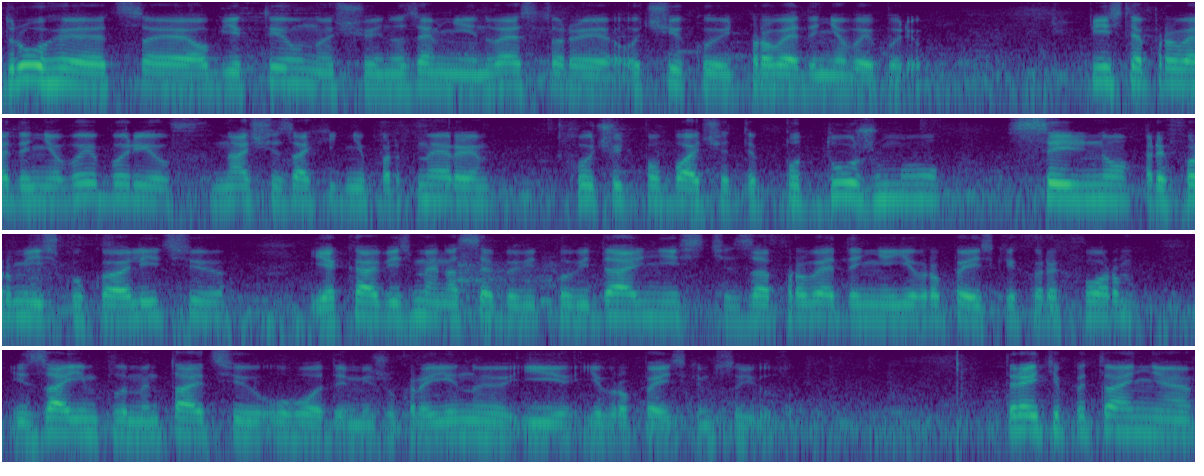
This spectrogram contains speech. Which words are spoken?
Друге, це об'єктивно, що іноземні інвестори очікують проведення виборів. Після проведення виборів наші західні партнери хочуть побачити потужну, сильну реформістську коаліцію, яка візьме на себе відповідальність за проведення європейських реформ і за імплементацію угоди між Україною і Європейським Союзом. Третє питання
